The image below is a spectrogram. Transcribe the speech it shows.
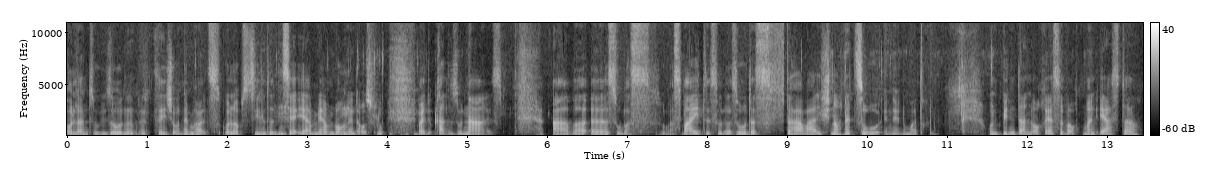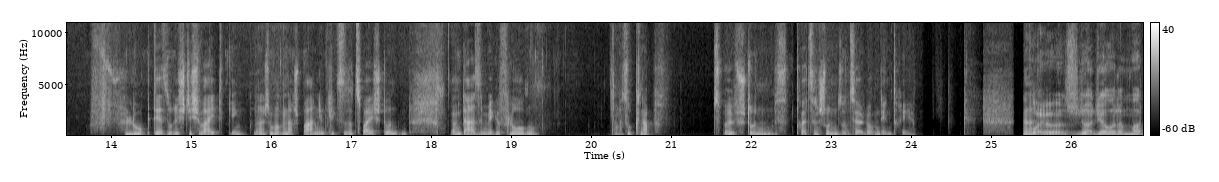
Holland sowieso, ne? das sehe ich auch nicht mal als Urlaubsziel, das ist ja eher mehr ein Wochenendausflug, weil du gerade so nah ist. Aber äh, sowas, sowas Weites oder so, das, da war ich noch nicht so in der Nummer drin. Und bin dann auch erst, das war auch mein erster Flug, der so richtig weit ging. Ne? Schon mal nach Spanien fliegst du so zwei Stunden und da sind wir geflogen, so knapp zwölf Stunden bis 13 Stunden so circa um den Dreh. Ja. Boah, ja, das ja, ja, warte mal,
